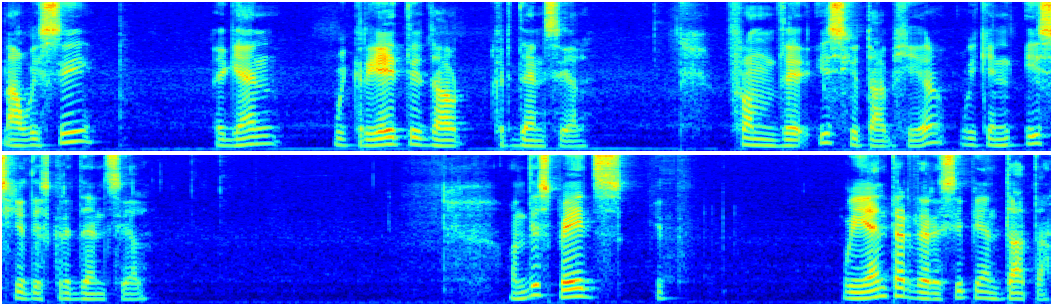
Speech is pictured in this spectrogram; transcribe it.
Now we see, again, we created our credential. From the Issue tab here, we can issue this credential. On this page, it, we enter the recipient data.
